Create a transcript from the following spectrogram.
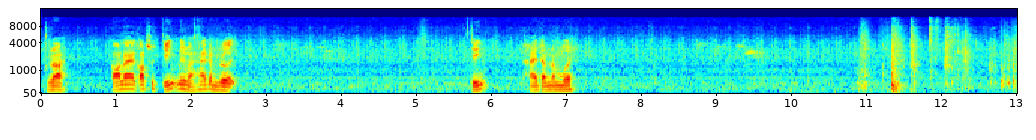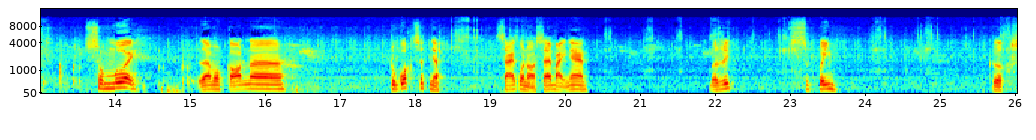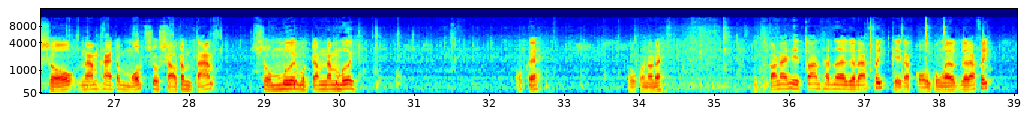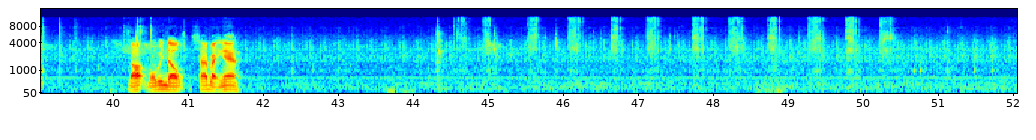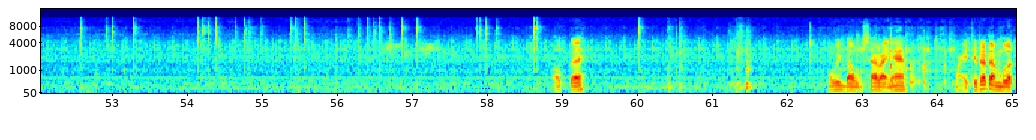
Rồi con này con số 9 mới mà 250 9 250 số 10 là một con uh, Trung Quốc xuất Nhật. Size của nó size 7 ngàn. Brick Spin cược số 5201 số 608 số 10 150 ok. Cổ của nó đây. Con này thì toàn thân là graphic, kể cả cổ cũng là graphic. Đó một pin động size 7 ngàn. Ok. Một động đồng size 7 ngàn máy thì rất là mượt.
